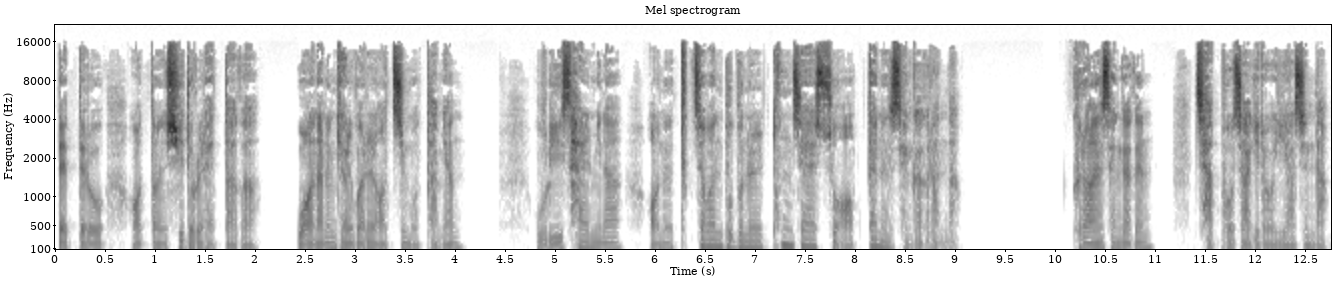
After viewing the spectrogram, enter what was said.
때때로 어떤 시도를 했다가 원하는 결과를 얻지 못하면 우리 삶이나 어느 특정한 부분을 통제할 수 없다는 생각을 한다. 그러한 생각은 자포자기로 이어진다.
